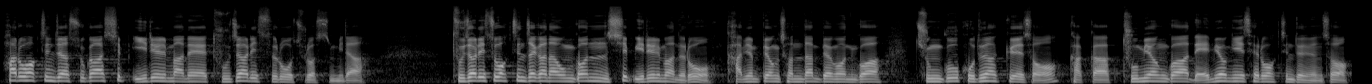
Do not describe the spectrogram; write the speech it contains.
하루 확진자 수가 11일 만에 두 자릿수로 줄었습니다. 두 자릿수 확진자가 나온 건 11일 만으로 감염병 전담병원과 중구 고등학교에서 각각 2명과 4명이 새로 확진되면서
